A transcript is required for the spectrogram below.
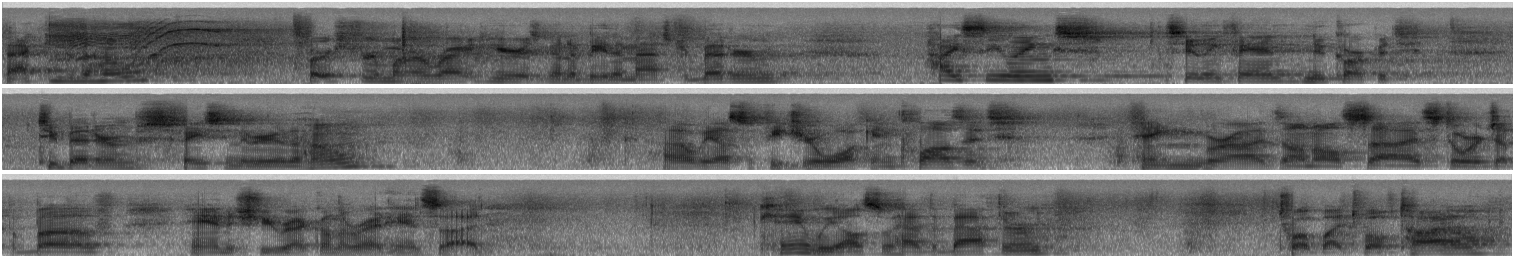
back into the home. First room on our right here is gonna be the master bedroom. High ceilings, ceiling fan, new carpet, two bedrooms facing the rear of the home. Uh, we also feature a walk-in closet, hanging rods on all sides, storage up above, and a shoe rack on the right-hand side. Okay, we also have the bathroom, 12 by 12 tile,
